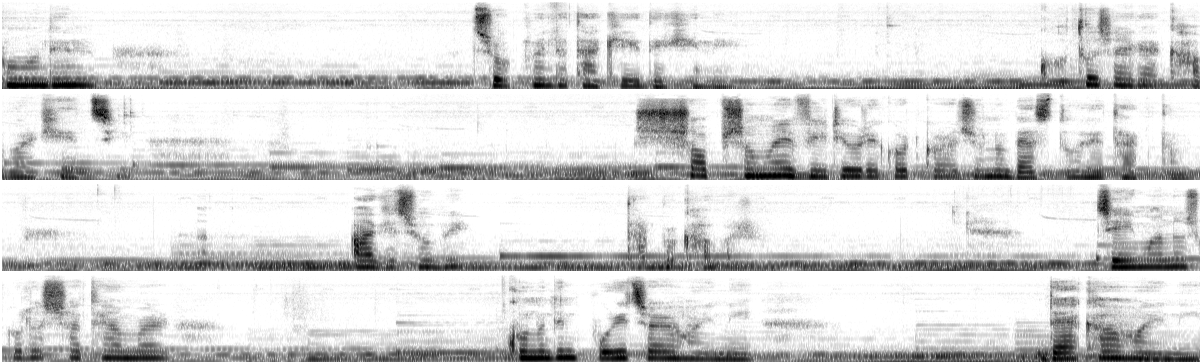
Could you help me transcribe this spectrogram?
কোনোদিন চোখ মেলে তাকিয়ে দেখিনি। কত জায়গায় খাবার খেয়েছি। সব সময় ভিডিও রেকর্ড করার জন্য ব্যস্ত হয়ে থাকতাম। আগে ছবি, তারপর খাবার। যেই মানুষগুলোর সাথে আমার কোনোদিন পরিচয় হয়নি, দেখা হয়নি,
